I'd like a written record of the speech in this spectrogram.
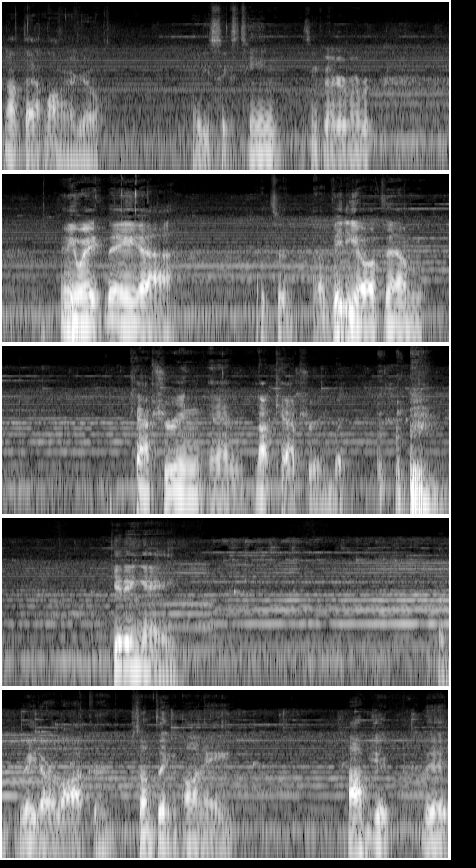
not that long ago, maybe 16. I think I remember. Anyway, they uh, it's a, a video of them capturing and not capturing, but getting a, a radar lock or something on a object that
